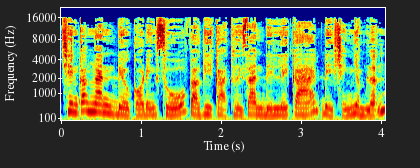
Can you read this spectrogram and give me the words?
Trên các ngăn đều có đánh số và ghi cả thời gian đến lấy cá để tránh nhầm lẫn.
